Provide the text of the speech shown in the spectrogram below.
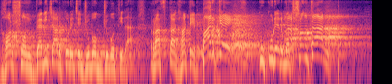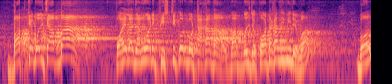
ধর্ষণ ব্যবিচার করেছে যুবক, যুবতীরা। রাস্তাঘাটে, পার্কে কুকুরের সন্তান বাপকে বলছে, আব্বা, পয়লা জানুয়ারি ফিস্টি করব, টাকা দাও। বাপ বলছে, ক টাকা নিবি রে, বাপ? বল।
